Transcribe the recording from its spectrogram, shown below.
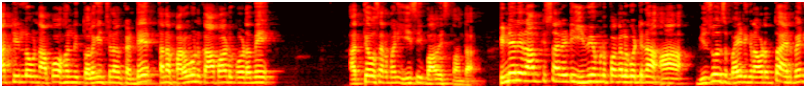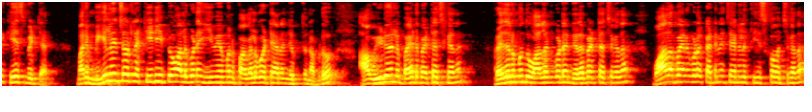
పార్టీల్లో ఉన్న అపోహల్ని తొలగించడం కంటే తన పరువును కాపాడుకోవడమే అత్యవసరమని ఈసీ భావిస్తోందా? పిన్నెల్లి రామకృష్ణారెడ్డి ఈవీఎంను పగలగొట్టిన ఆ విజువల్స్ బయటకు రావడంతో ఆయన పైన కేసు పెట్టారు. మరి మిగిలిన చోట్ల టీడీపీ వాళ్ళు కూడా ఈవీఎంను పగలగొట్టారని చెప్తున్నప్పుడు ఆ వీడియోని బయట పెట్టచ్చు కదా? ప్రజల ముందు వాళ్ళని కూడా నిలబెట్టచ్చు కదా? వాళ్ళపైన కూడా కఠిన చర్యలు తీసుకోవచ్చు కదా?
